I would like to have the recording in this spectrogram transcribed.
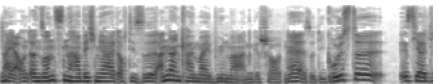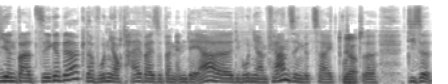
Naja, und ansonsten habe ich mir halt auch diese anderen Karl-May-Bühnen mal angeschaut. Ne? Also die größte ist ja die in Bad Segeberg. Da wurden ja auch teilweise beim MDR, äh, die wurden ja im Fernsehen gezeigt. Und ja. äh, diese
